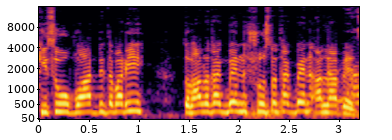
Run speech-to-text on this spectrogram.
কিছু উপহার দিতে পারি। তো ভালো থাকবেন, সুস্থ থাকবেন আল্লাহ হাফেজ।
